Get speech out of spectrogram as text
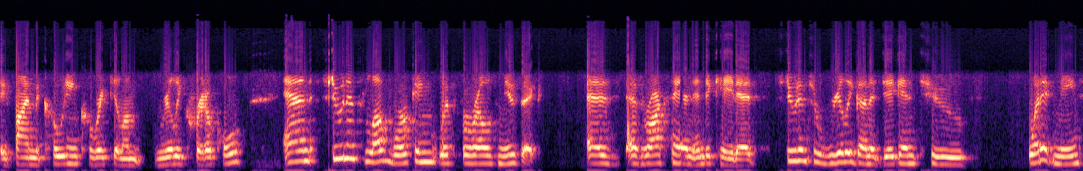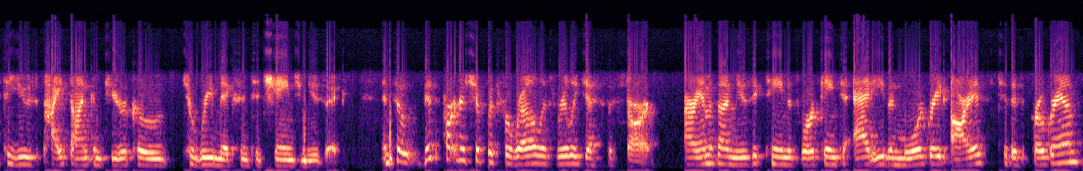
They find the coding curriculum really critical. And students love working with Pharrell's music. As, as Roxanne indicated, students are really going to dig into what it means to use Python computer code to remix and to change music. And so this partnership with Pharrell is really just the start. Our Amazon Music team is working to add even more great artists to this program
